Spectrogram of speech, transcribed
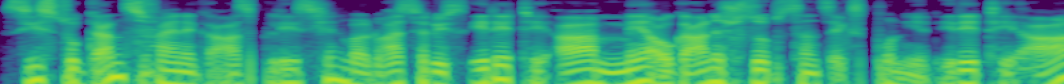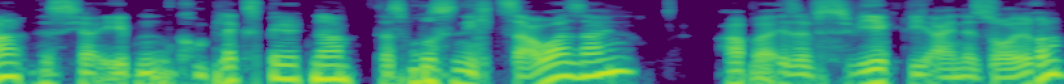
siehst du ganz feine Gasbläschen, weil du hast ja durchs EDTA mehr organische Substanz exponiert. EDTA ist ja eben ein Komplexbildner. Das muss nicht sauer sein, aber es wirkt wie eine Säure.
